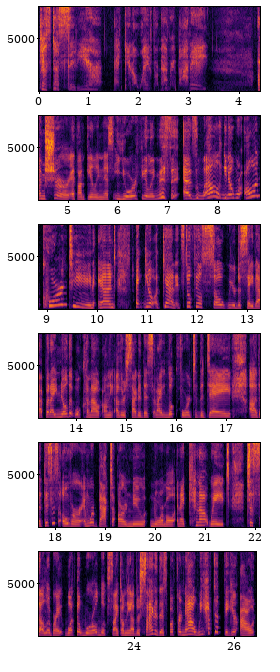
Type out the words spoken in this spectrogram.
just to sit here and get away from everybody. I'm sure if I'm feeling this, you're feeling this as well. You know, we're all in quarantine. And, I, you know, again, it still feels so weird to say that, but I know that we'll come out on the other side of this. And I look forward to the day uh, that this is over and we're back to our new normal. And I cannot wait to celebrate what the world looks like on the other side of this. But for now, we have to figure out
